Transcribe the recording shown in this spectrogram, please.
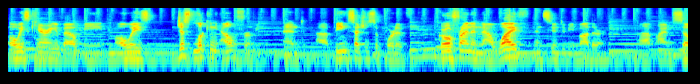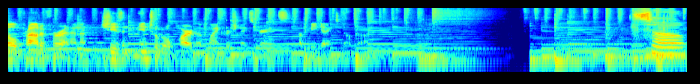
always caring about me, always just looking out for me, and uh, being such a supportive girlfriend and now wife and soon to be mother. Um, I'm so proud of her, and uh, she's an integral part of my Christian experience of me getting to know God. So,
